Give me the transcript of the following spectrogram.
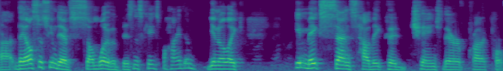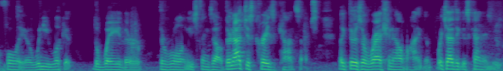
uh, they also seem to have somewhat of a business case behind them. You know, like it makes sense how they could change their product portfolio when you look at the way they're they're rolling these things out. They're not just crazy concepts. Like there's a rationale behind them, which I think is kind of neat.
